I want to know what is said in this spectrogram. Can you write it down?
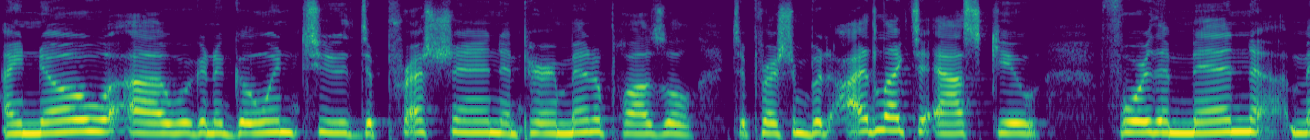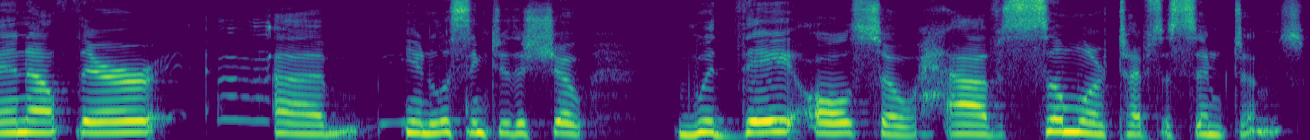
I know uh, we're going to go into depression and perimenopausal depression, but I'd like to ask you for the men men out there, uh, you know, listening to the show, would they also have similar types of symptoms?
